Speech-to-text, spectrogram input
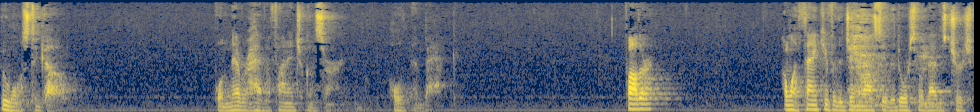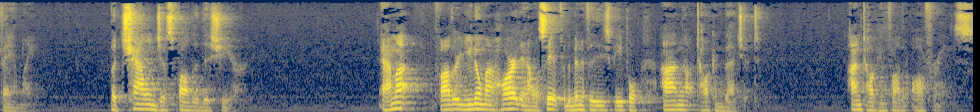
who wants to go will never have a financial concern holding them back. Father, I want to thank you for the generosity of the Dorrisville Baptist Church family. but challenge us, Father, this year. And I'm not, Father, you know my heart, and I will say it for the benefit of these people. I'm not talking budget. I'm talking, Father, offerings.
